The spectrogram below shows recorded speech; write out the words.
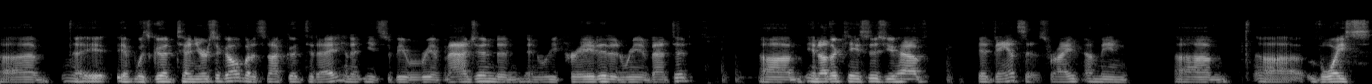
uh, it, it, was good 10 years ago, but it's not good today, and it needs to be reimagined and, and recreated and reinvented. Um, in other cases, you have advances, right? I mean, um, uh, voice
